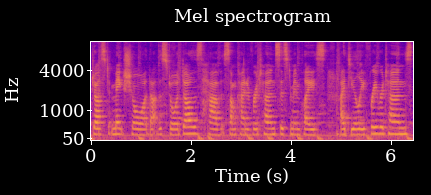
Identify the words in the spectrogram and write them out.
Just make sure that the store does have some kind of return system in place, ideally free returns,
